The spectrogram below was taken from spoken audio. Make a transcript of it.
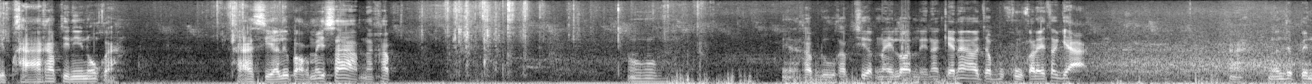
จ็บขาครับทีนี้นกอะ ขาเสียหรือเปล่าไม่ทราบนะครับโอ้เนี่ยครับดูครับเชือกไนล่อนเลยนะแกน่าเอาจะผูกอะไรสักอย่างอะมันจะเป็น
